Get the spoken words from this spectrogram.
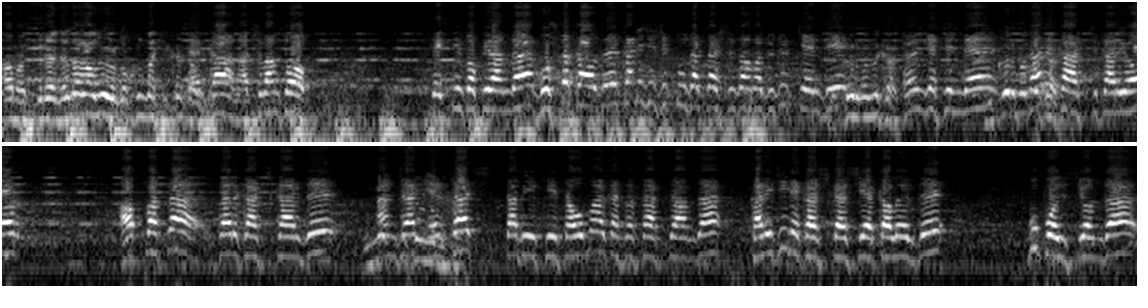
Ama sürede daralıyor. 9 dakika kaldı. Serkan açılan top. Sektiği top bir anda boşta kaldı. Kaleci çıktı uzaklaştırdı ama düdük geldi. Kırmızı kart. Öncesinde Bu kırmızı sarı kart. kart çıkarıyor. Abbas'a sarı kart çıkardı. Bu net bir Ancak kırmızı Ertaç tabii ki savunma arkasına sarktığı anda kaleciyle karşı karşıya kalırdı. Bu pozisyonda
